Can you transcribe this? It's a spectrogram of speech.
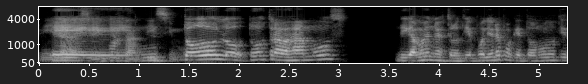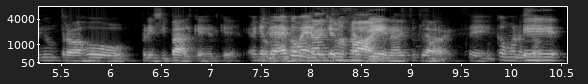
Mira, eso es Eh, importantísimo. todos, lo- todos trabajamos digamos, en nuestro tiempo libre, porque todo el mundo tiene un trabajo principal, que es el que, El que te da de comer. el que nos mantiene, claro. Sí, como nosotros. Eh,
